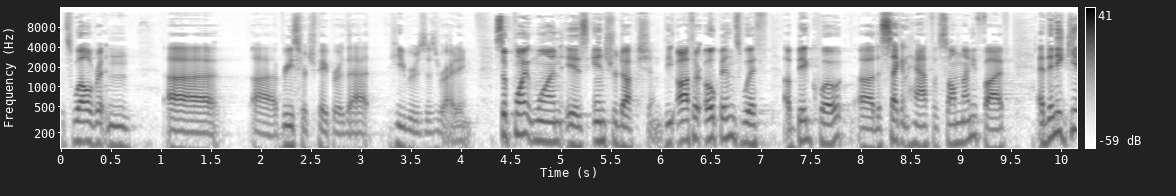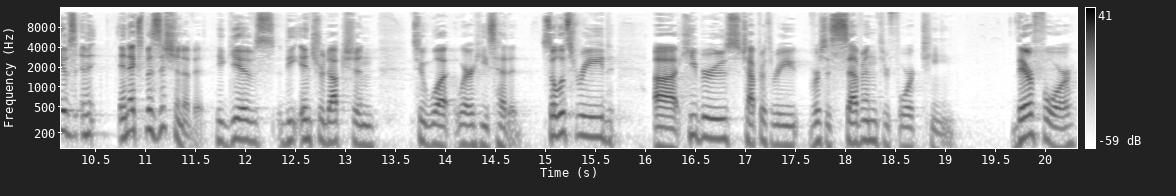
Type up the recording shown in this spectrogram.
it's well written uh, uh, research paper that Hebrews is writing. So, point one is introduction. The author opens with a big quote, uh, the second half of Psalm 95, and then he gives an, an, exposition of it. He gives the introduction to what, where he's headed. So, let's read uh, Hebrews chapter 3, verses 7 through 14. Therefore,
